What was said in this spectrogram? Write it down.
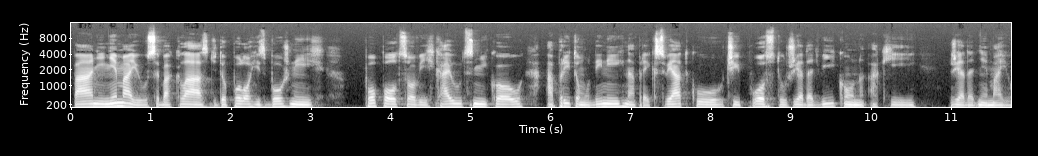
Páni nemajú seba klásť do polohy zbožných, popolcových kajúcnikov a pritom od iných napriek sviatku či pôstu žiadať výkon, aký žiadať nemajú.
